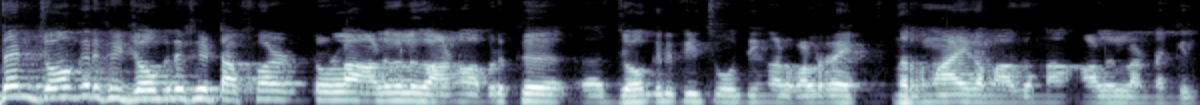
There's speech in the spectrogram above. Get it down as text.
ദെൻ ജോഗ്രഫി ജോഗ്രഫി ടഫായിട്ടുള്ള ആളുകൾ കാണും. അവർക്ക് ജോഗ്രഫി ചോദ്യങ്ങൾ വളരെ നിർണായകമാകുന്ന ആളുകളുണ്ടെങ്കിൽ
